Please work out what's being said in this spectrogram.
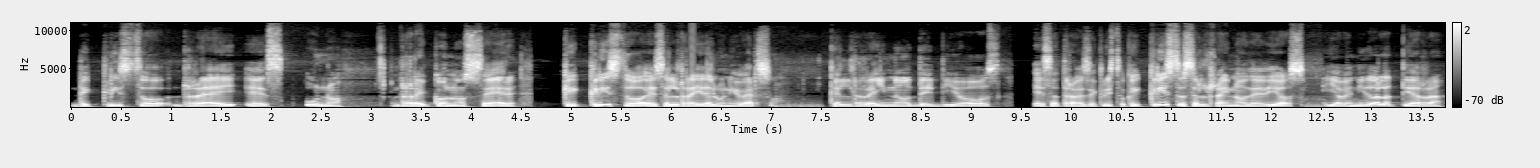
de Cristo Rey es uno, reconocer que Cristo es el Rey del universo, que el reino de Dios es a través de Cristo, que Cristo es el reino de Dios y ha venido a la tierra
